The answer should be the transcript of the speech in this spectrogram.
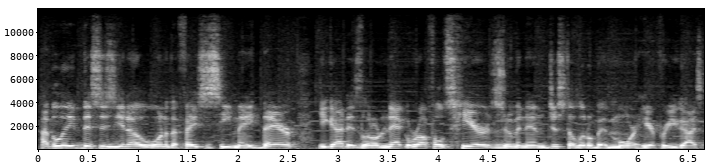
I believe this is, you know, one of the the faces he made there. You got his little neck ruffles here, zooming in just a little bit more here for you guys.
